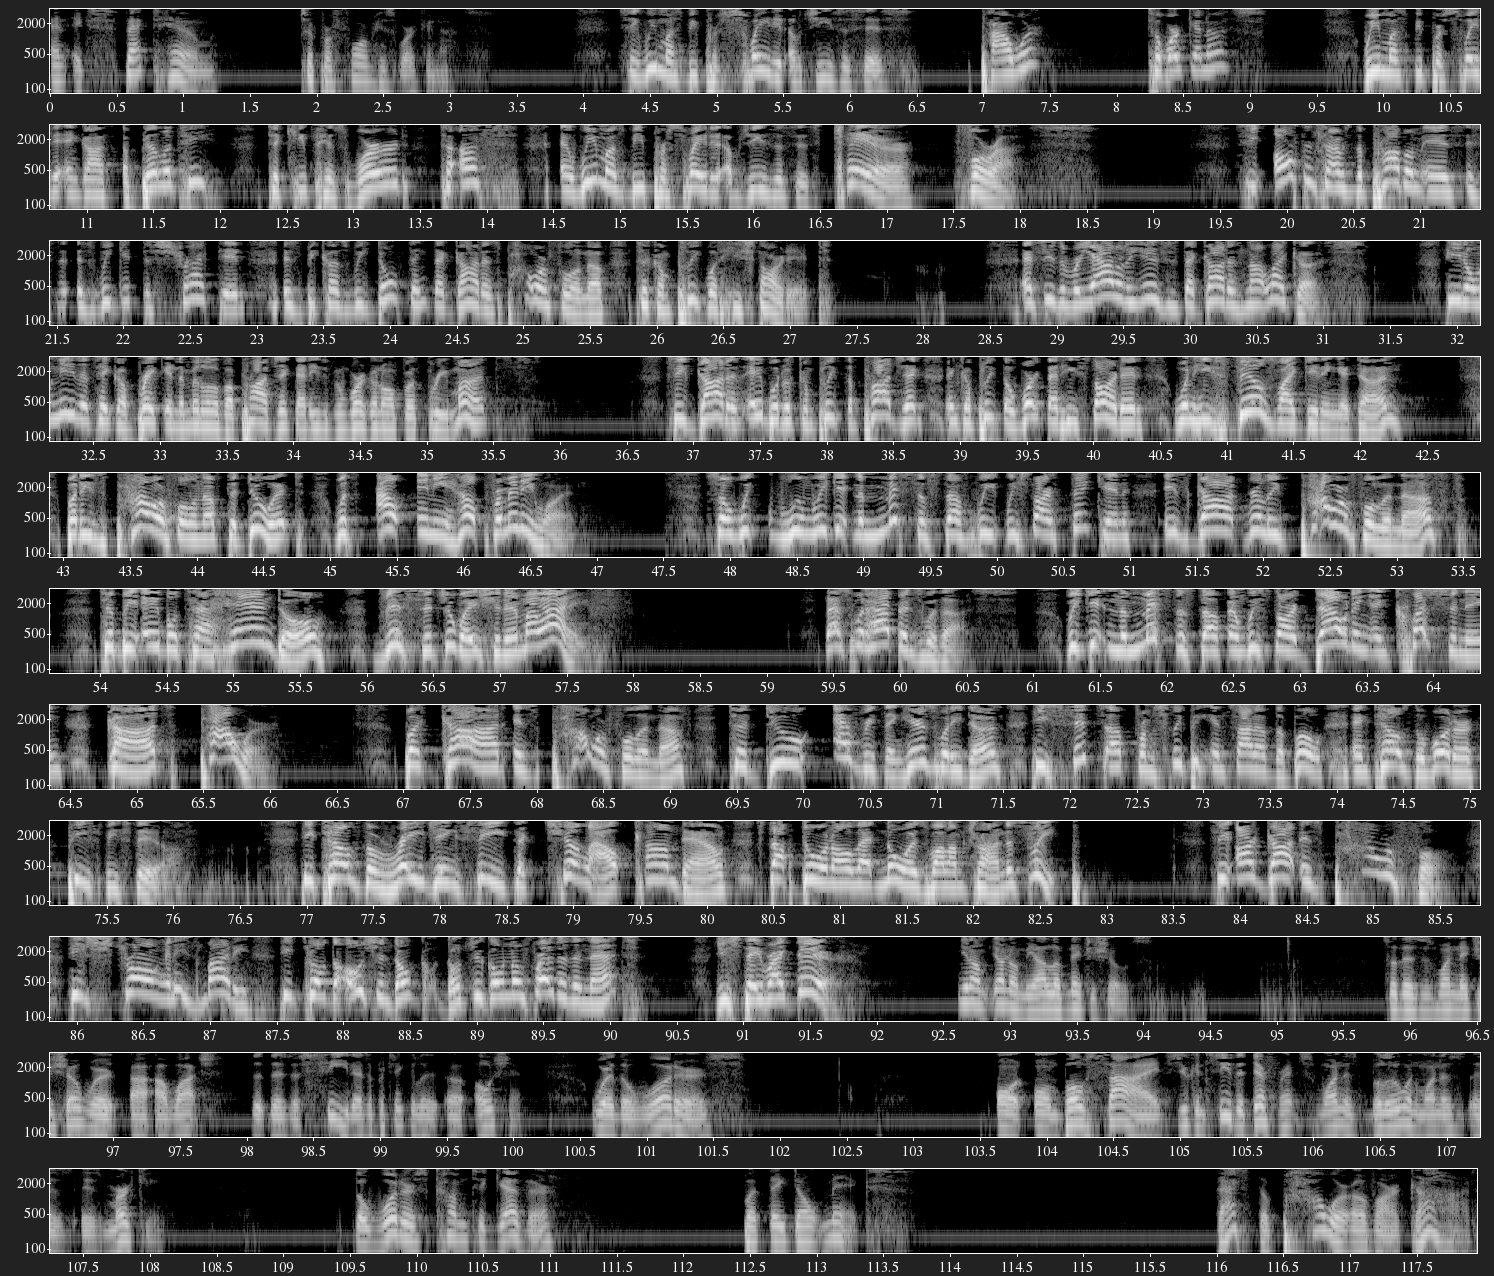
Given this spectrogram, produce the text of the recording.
and expect Him to perform His work in us. See, we must be persuaded of Jesus' power to work in us. We must be persuaded in God's ability to keep His word to us. And we must be persuaded of Jesus' care for us. See, oftentimes the problem is, is, is we get distracted is because we don't think that God is powerful enough to complete what He started. And see, the reality is, is that God is not like us. He don't need to take a break in the middle of a project that he's been working on for three months. See, God is able to complete the project and complete the work that he started when he feels like getting it done. But he's powerful enough to do it without any help from anyone. So we, when we get in the midst of stuff, we, we start thinking, is God really powerful enough to be able to handle this situation in my life? That's what happens with us. We get in the midst of stuff and we start doubting and questioning God's power. But God is powerful enough to do everything. Here's what he does. He sits up from sleeping inside of the boat and tells the water, peace be still. He tells the raging sea to chill out, calm down, stop doing all that noise while I'm trying to sleep. See, our God is powerful. He's strong and he's mighty. He told the ocean, don't go, don't you go no further than that. You stay right there. You know, y'all know me. I love nature shows. So there's this one nature show where uh, I watch. There's a sea. There's a particular uh, ocean where the waters on on both sides you can see the difference. One is blue and one is is, is murky. The waters come together, but they don't mix. That's the power of our God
